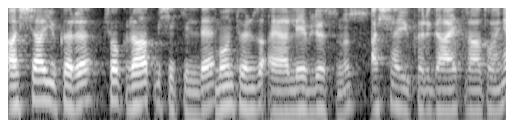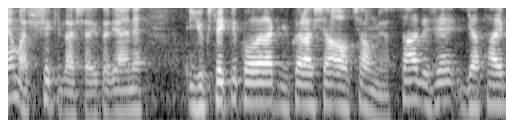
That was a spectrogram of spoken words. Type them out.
aşağı yukarı çok rahat bir şekilde monitörünüzü ayarlayabiliyorsunuz. Aşağı yukarı gayet rahat oynuyor ama şu şekilde aşağı yukarı yani yükseklik olarak yukarı aşağı alçalmıyor. Sadece yatay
